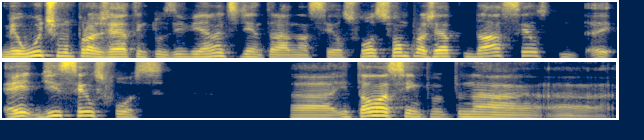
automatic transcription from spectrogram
meu último projeto, inclusive antes de entrar na Salesforce, foi um projeto da Sales, é, é, de Salesforce. Uh, então, assim, na,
